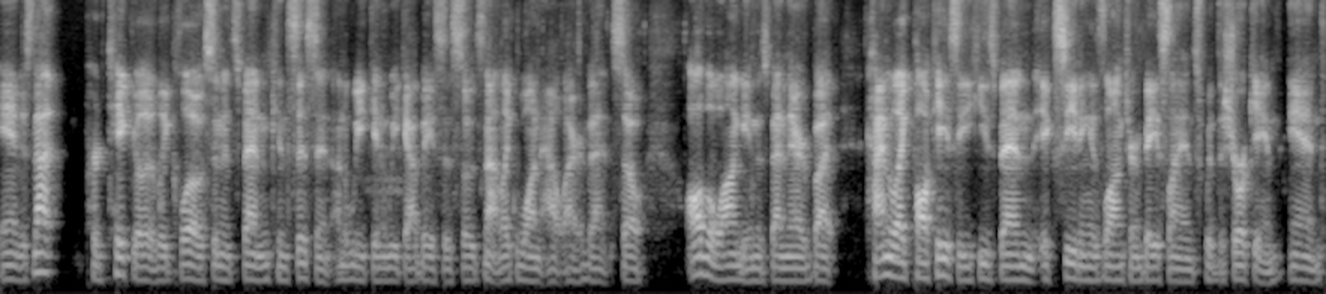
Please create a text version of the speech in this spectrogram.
and it's not particularly close and it's been consistent on a week in week out basis so it's not like one outlier event. So all the long game has been there but kind of like paul casey he's been exceeding his long-term baselines with the short game and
